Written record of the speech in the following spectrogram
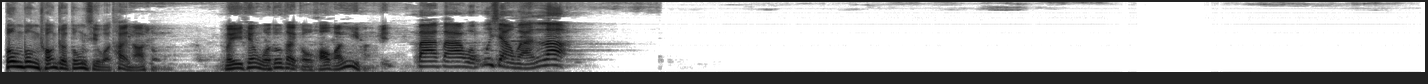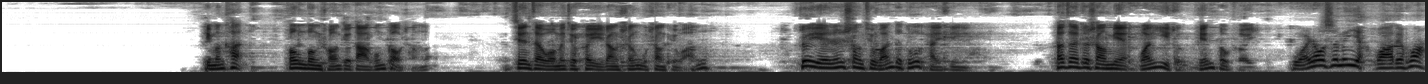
蹦蹦床这东西我太拿手了，每天我都在狗华玩一百遍。爸爸，我不想玩了。你们看，蹦蹦床就大功告成了。现在我们就可以让生物上去玩了。这野人上去玩的多开心呀！他在这上面玩一整天都可以。我要是没眼花的话，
